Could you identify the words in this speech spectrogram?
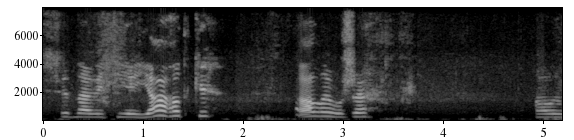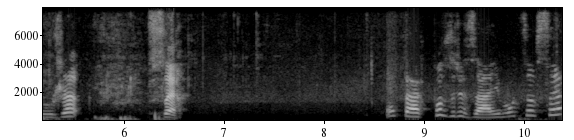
ще навіть є ягодки, але вже, але вже все. Отак, позрізаємо це все.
